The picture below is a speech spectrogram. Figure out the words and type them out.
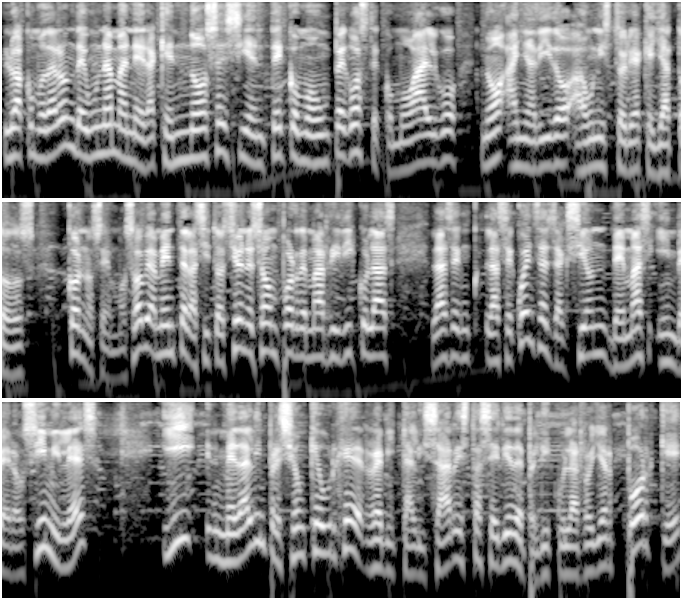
lo acomodaron de una manera que no se siente como un pegoste, como algo no añadido a una historia que ya todos conocemos. Obviamente las situaciones son por demás ridículas, las, las secuencias de acción de más inverosímiles. Y me da la impresión que urge revitalizar esta serie de películas, Roger, porque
